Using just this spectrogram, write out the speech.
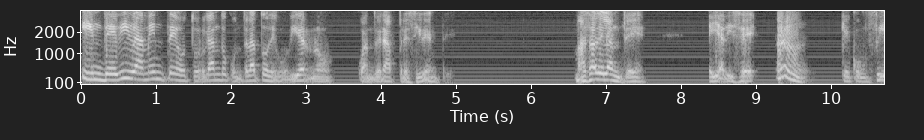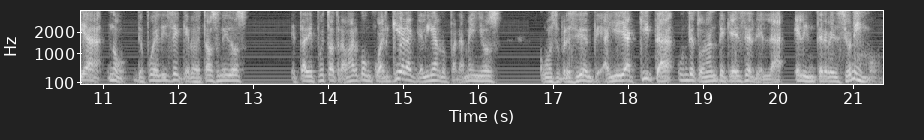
indebidamente otorgando contratos de gobierno cuando era presidente. Más adelante, ella dice que confía, no, después dice que los Estados Unidos está dispuesto a trabajar con cualquiera que elijan los panameños como su presidente. Ahí ella quita un detonante que es el de la, el intervencionismo.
